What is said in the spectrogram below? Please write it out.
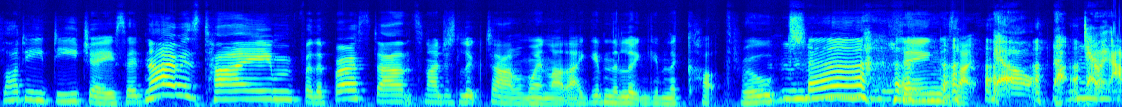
bloody DJ said, now it's time for the first dance. And I just looked down and went like that, give him the look and give him the cutthroat thing. It's like, no, not doing it.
